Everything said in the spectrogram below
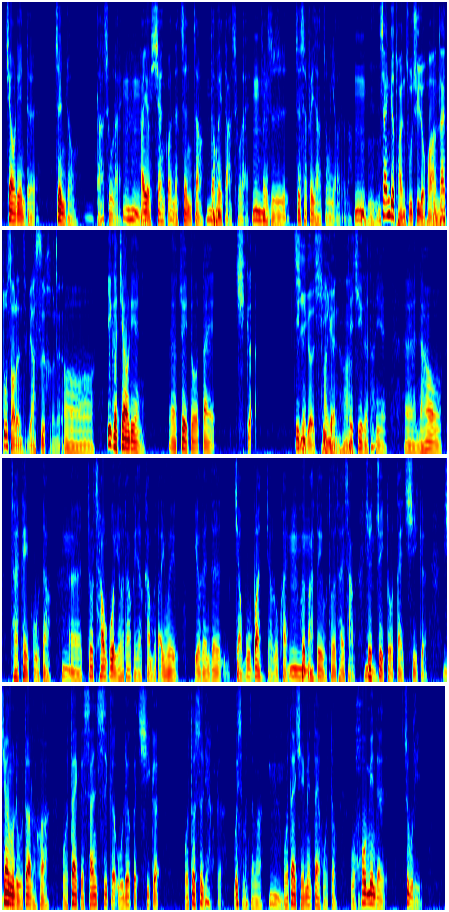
教练的阵容打出来，嗯，还有相关的征兆都会打出来，嗯，这是这是非常重要的了，嗯。嗯。像一个团出去的话，带多少人是比较适合呢？哦，一个教练呃最多带七个，七个团员哈，对，七个团员，呃，然后才可以顾到，呃，就超过以后他可能看不到，因为。有人的脚步慢，脚步快，会把队伍拖太长，所以最多带七个。像鲁道的话，我带个三四个、五六个、七个，我都是两个。为什么？知道吗？我在前面带活动，我后面的助理。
